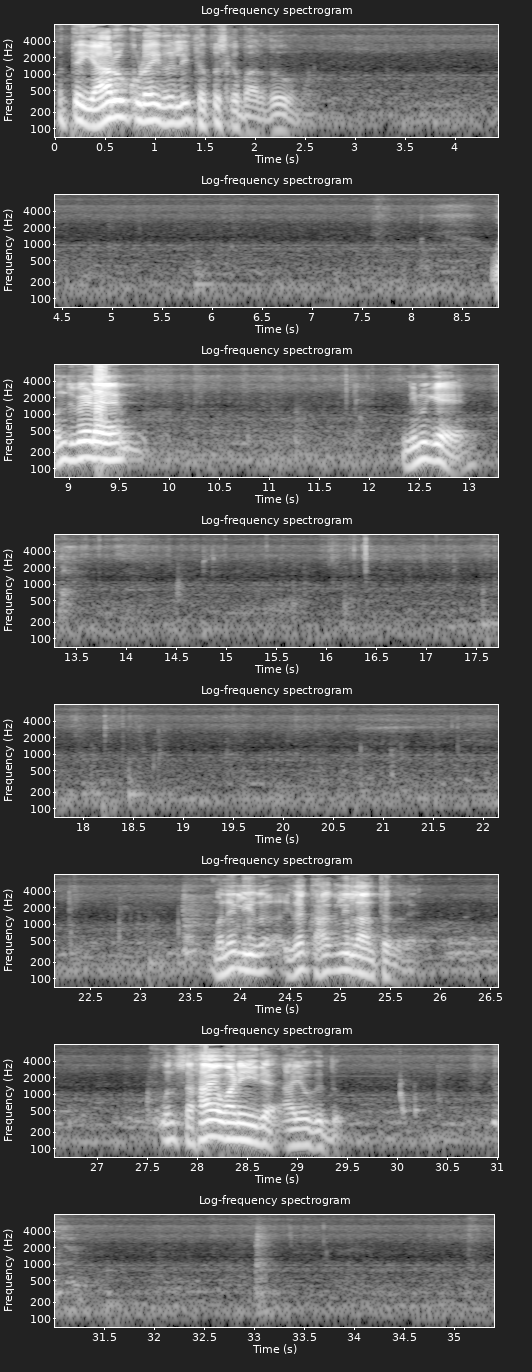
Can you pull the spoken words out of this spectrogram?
ಮತ್ತೆ ಯಾರು ಕೂಡ ಇದರಲ್ಲಿ ತಪ್ಪಿಸ್ಕೋಬಾರದು. ಒಂದು ವೇಳೆ ನಿಮಗೆ ಮನೇಲಿ ಇರ ಇರಕ್ಕಾಗಲಿಲ್ಲ ಅಂತಂದ್ರೆ ಒಂದು ಸಹಾಯವಾಣಿ ಇದೆ ಆಯೋಗದ್ದು.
